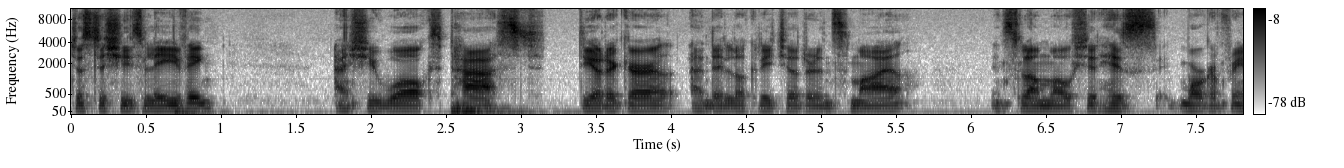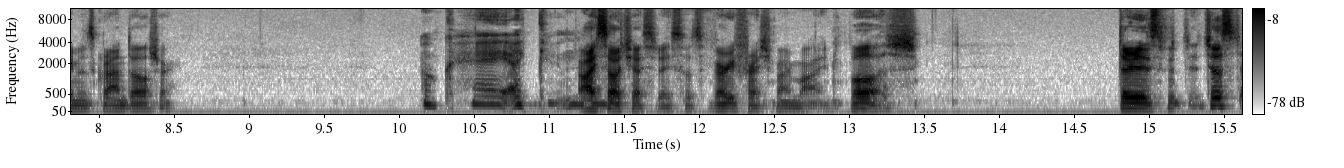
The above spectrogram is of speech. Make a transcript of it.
just as she's leaving, and she walks past the other girl, and they look at each other and smile in slow motion. His Morgan Freeman's granddaughter. Okay. I can. I saw it yesterday, so it's very fresh in my mind. But there is just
